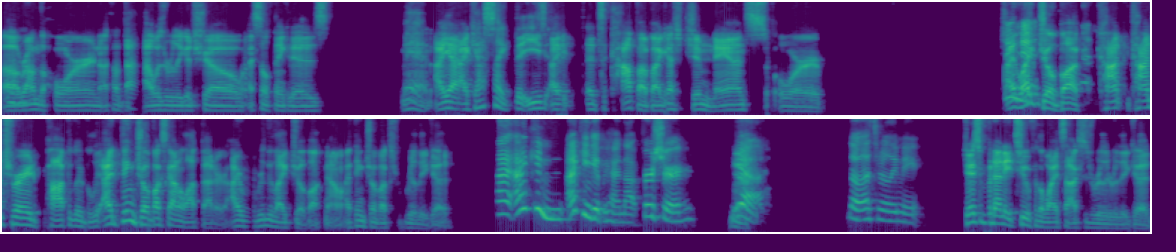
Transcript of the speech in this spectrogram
uh, Mhm. around the horn. I thought that, that was a really good show. I still think it is. Man, I yeah, I guess like the easy. I it's a cop up. I guess Jim Nantz or I Jim like Nantz. Joe Buck. Con- contrary to popular belief, I think Joe Buck's gotten a lot better. I really like Joe Buck now. I think Joe Buck's really good. I, I can I can get behind that for sure. Yeah. Yeah. No, that's really neat. Jason Benetti too for the White Sox is really really good.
